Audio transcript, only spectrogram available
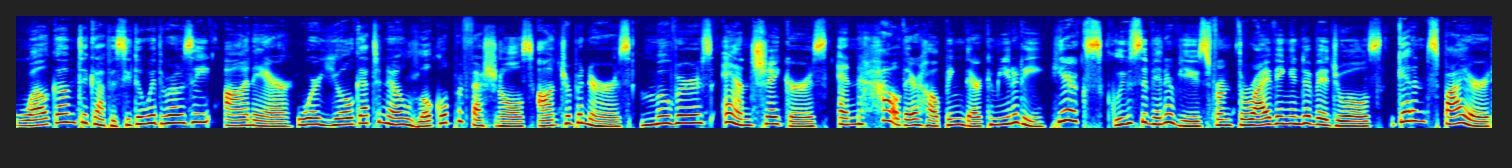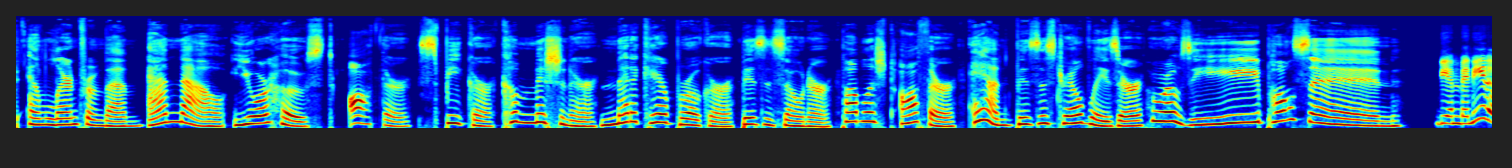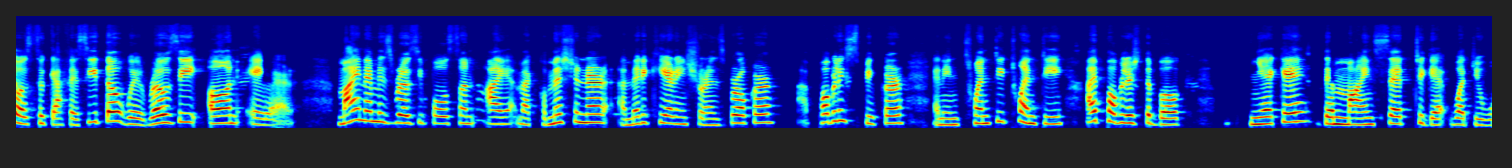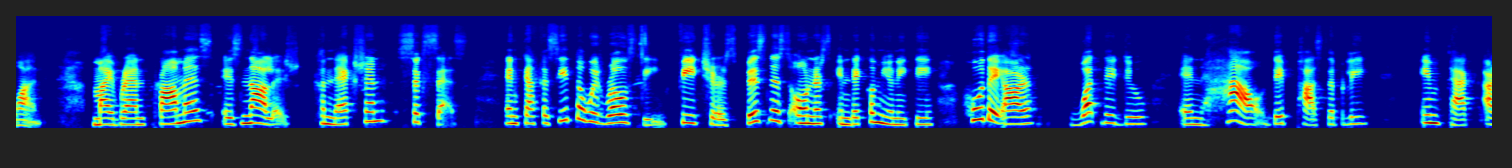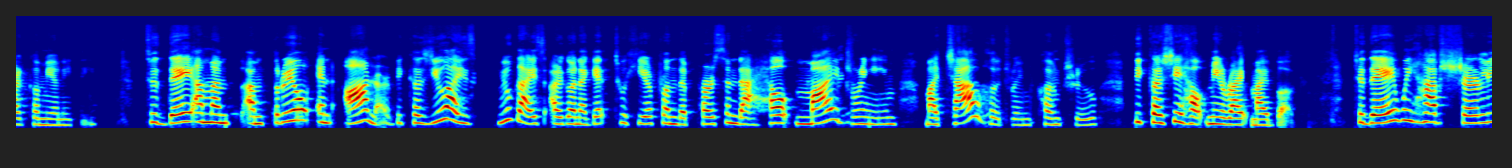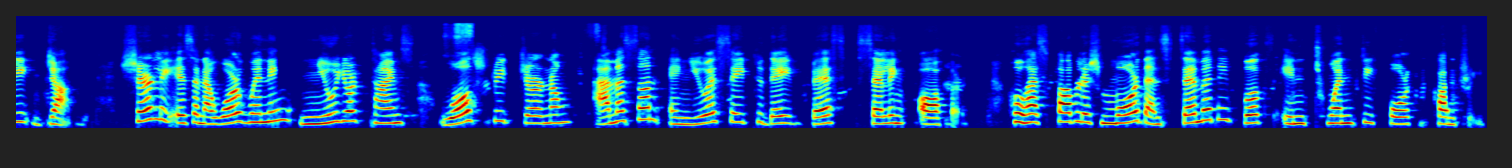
Welcome to Cafecito with Rosie on air, where you'll get to know local professionals, entrepreneurs, movers, and shakers, and how they're helping their community. Hear exclusive interviews from thriving individuals, get inspired, and learn from them. And now, your host, author, speaker, commissioner, Medicare broker, business owner, published author, and business trailblazer, Rosie Paulson. Bienvenidos to Cafecito with Rosie on Air. My name is Rosie Paulson. I am a commissioner, a Medicare insurance broker, a public speaker, and in 2020, I published the book Ñeque, the Mindset to Get What You Want. My brand promise is knowledge, connection, success. And Cafecito with Rosie features business owners in the community, who they are, what they do, and how they positively impact our community. Today, I'm, I'm, I'm thrilled and honored because you guys you guys are going to get to hear from the person that helped my dream, my childhood dream come true because she helped me write my book. Today, we have Shirley Jump. Shirley is an award winning New York Times, Wall Street Journal, Amazon, and USA Today best selling author who has published more than 70 books in 24 countries.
